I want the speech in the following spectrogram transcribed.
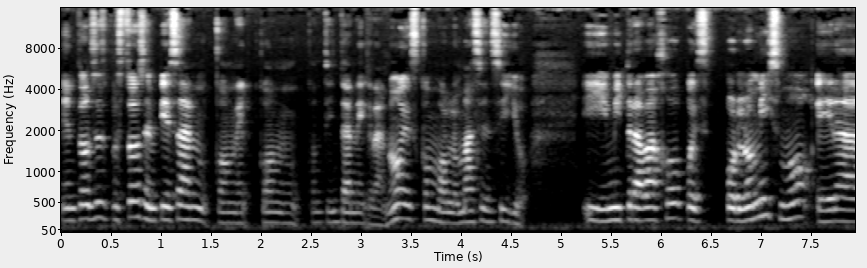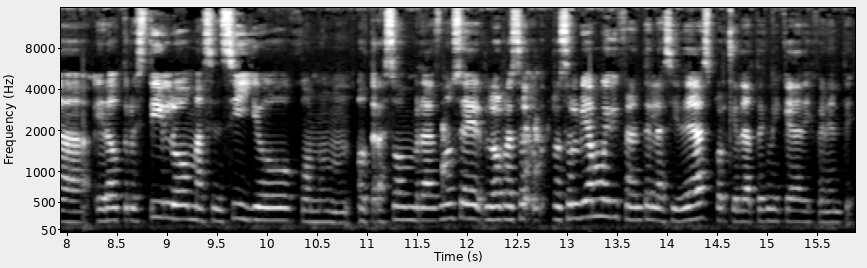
Entonces, pues todos empiezan con, con, con tinta negra, ¿no? Es como lo más sencillo. Y mi trabajo, pues por lo mismo, era, era otro estilo, más sencillo, con otras sombras, no sé, lo resol- resolvía muy diferente las ideas porque la técnica era diferente.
